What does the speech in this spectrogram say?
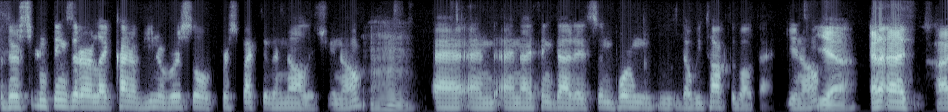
There's certain things that are like kind of universal perspective and knowledge, you know, Mhm. and and, and I think that it's important that we talked about that, you know. yeah and i i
